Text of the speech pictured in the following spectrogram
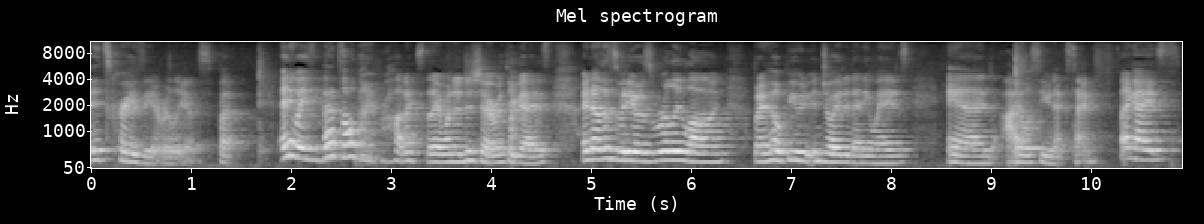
it's crazy, it really is. But anyways, that's all my products that I wanted to share with you guys. I know this video is really long, but I hope you enjoyed it anyways, and I will see you next time. Bye guys!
